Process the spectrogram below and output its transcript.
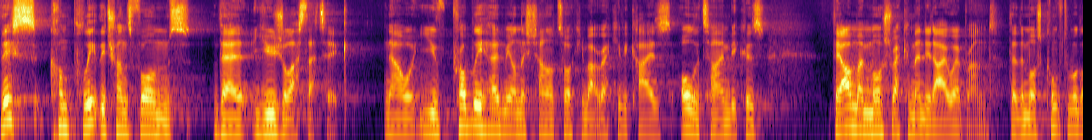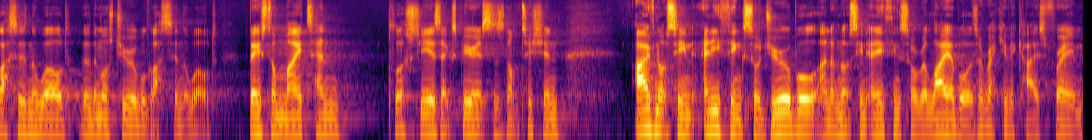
This completely transforms their usual aesthetic. Now, you've probably heard me on this channel talking about Reykjavik Eyes all the time because they are my most recommended eyewear brand. They're the most comfortable glasses in the world. They're the most durable glasses in the world. Based on my 10 plus years experience as an optician, I've not seen anything so durable and I've not seen anything so reliable as a Reykjavik Eyes frame.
